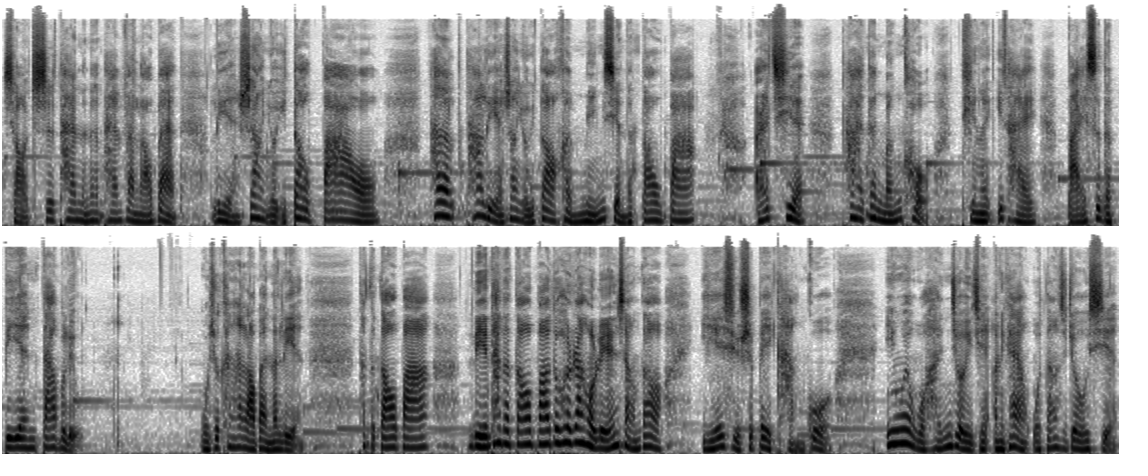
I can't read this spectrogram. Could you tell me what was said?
小吃摊的那个摊贩老板脸上有一道疤哦，他的他脸上有一道很明显的刀疤，而且他还在门口停了一台白色的 B N W。我就看他老板的脸，他的刀疤，连他的刀疤都会让我联想到，也许是被砍过。因为我很久以前啊，你看我当时就有写，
